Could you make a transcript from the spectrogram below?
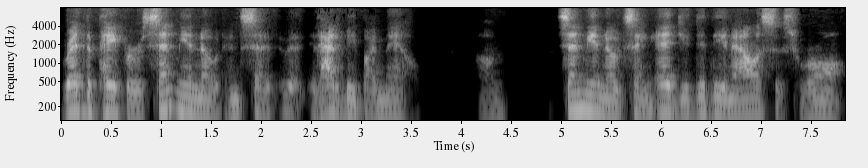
read the paper, sent me a note, and said it had to be by mail. Um, send me a note saying, Ed, you did the analysis wrong.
